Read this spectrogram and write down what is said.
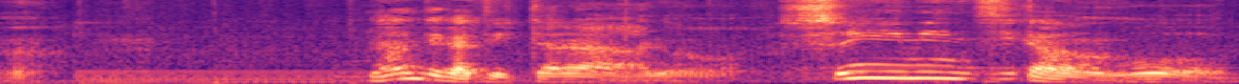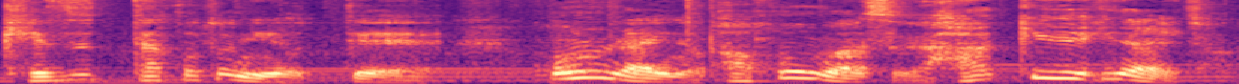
うん、なんでかって言ったらあの睡眠時間を削ったことによって本来のパフォーマンスが発揮できないと。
